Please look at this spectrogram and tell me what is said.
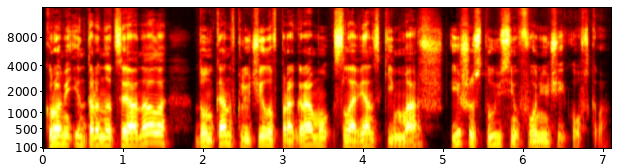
Кроме «Интернационала», Дункан включила в программу «Славянский марш» и шестую симфонию Чайковского.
